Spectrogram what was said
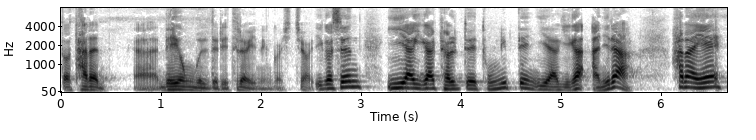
또 다른 아, 내용물들이 들어있는 것이죠. 이것은 이야기가 별도의 독립된 이야기가 아니라 하나의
